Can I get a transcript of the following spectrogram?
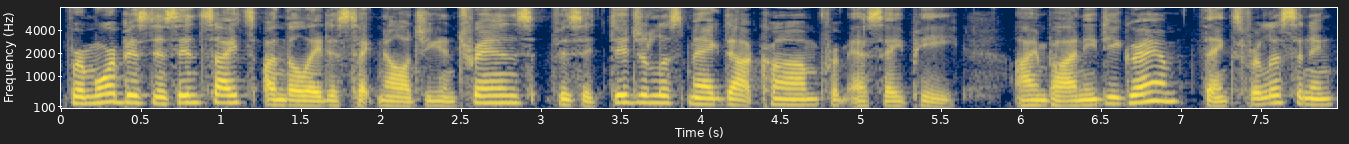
For more business insights on the latest technology and trends, visit digitalistmag.com from SAP. I'm Bonnie D. Graham. Thanks for listening.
